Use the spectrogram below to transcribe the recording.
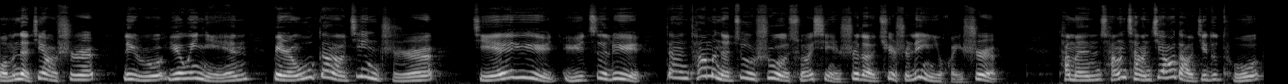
我们的教师，例如约维年，被人诬告禁止节欲与自律，但他们的著述所显示的却是另一回事。他们常常教导基督徒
